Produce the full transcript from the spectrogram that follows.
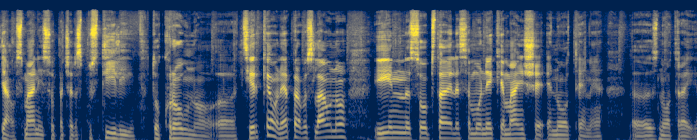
ja, Osmani so pač razpustili to krovno uh, crkvo, ne pravoslavno, in so obstajale samo neke manjše enote ne, uh, znotraj.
